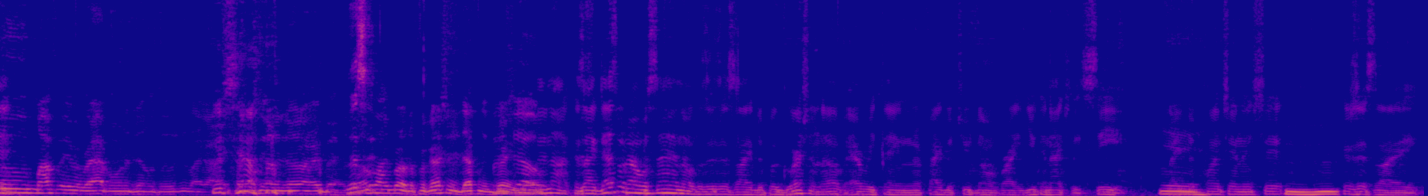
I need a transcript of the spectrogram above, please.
include my favorite rapper on the joint too. It's just like, all right, For on the joint, all right, bet. So Listen. I'm like, bro, the progression is definitely great, sure. bro. Well, nah, cause like that's what I was saying though, cause it's just like the progression of everything and the fact that you don't write, you can actually see it, like the punching and shit. Mm-hmm. Cause it's like,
